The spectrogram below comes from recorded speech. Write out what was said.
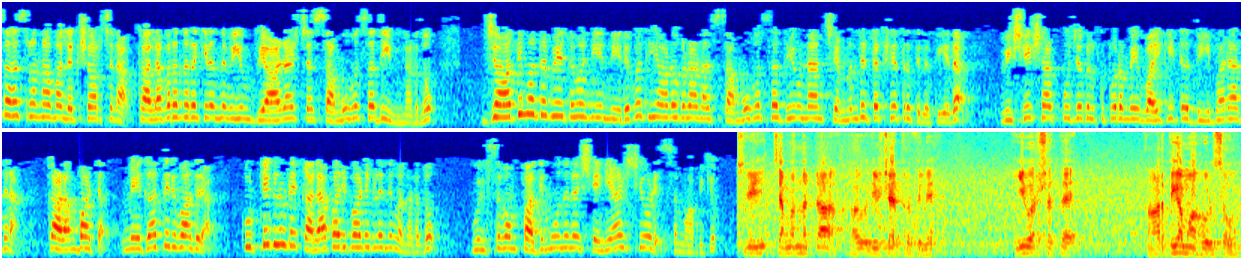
സഹസ്രനാമ ലക്ഷാർച്ചന കലവറ നിറയ്ക്കൽ എന്നിവയും വ്യാഴാഴ്ച സമൂഹസദ്യയും നടന്നു. ജാതിമതഭേദമന്യേ നിരവധി ആളുകളാണ് സമൂഹസദ്യ ഉണ്ണാൻ ചെമ്മന്തിട്ട ക്ഷേത്രത്തിലെത്തിയത്. വിശേഷാൽ പൂജകൾക്ക് പുറമെ വൈകിട്ട് ദീപാരാധന കളമ്പാട്ട് മെഗാ തിരുവാതിര കുട്ടികളുടെ കലാപരിപാടികൾ എന്നിവ നടന്നു. ഉത്സവം പതിമൂന്നിന് ശനിയാഴ്ചയോടെ സമാപിക്കും. ശ്രീ ചമ്മന്നട്ട ഭഗവതി ക്ഷേത്രത്തിലെ ഈ വർഷത്തെ കാർത്തിക മഹോത്സവം.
